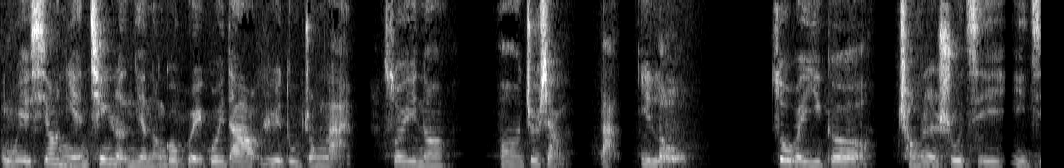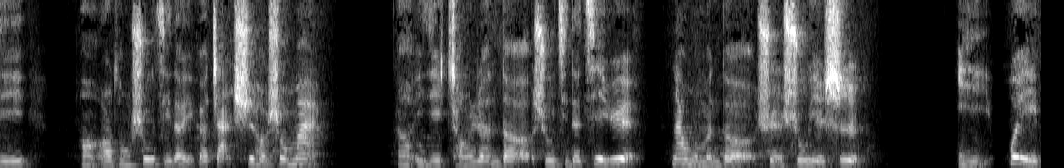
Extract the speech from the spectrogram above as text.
我也希望年轻人也能够回归到阅读中来，所以呢，嗯，就想把一楼作为一个。成人书籍以及嗯儿童书籍的一个展示和售卖，然后以及成人的书籍的借阅。那我们的选书也是以绘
